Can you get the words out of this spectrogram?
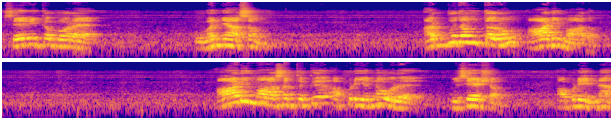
சேவிக்க போற உபன்யாசம் அற்புதம் தரும் ஆடி மாதம். ஆடி மாசத்துக்கு அப்படி என்ன ஒரு விசேஷம்? அப்படின்னா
